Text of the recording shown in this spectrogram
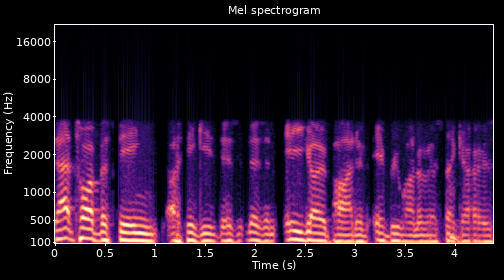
that type of thing. I think is, there's there's an ego part of every one of us that goes,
